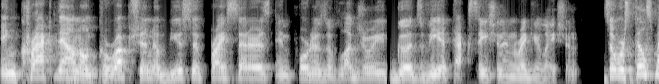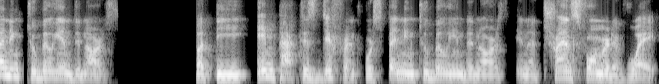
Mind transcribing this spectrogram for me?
and crack down on corruption, abusive price setters, importers of luxury goods via taxation and regulation. So we're still spending 2 billion dinars, but the impact is different. We're spending 2 billion dinars in a transformative way.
